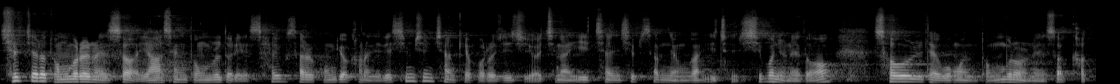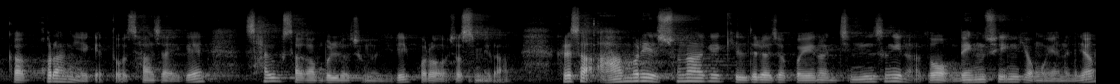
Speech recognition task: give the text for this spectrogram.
실제로 동물원에서 야생 동물들이 사육사를 공격하는 일이 심심치 않게 벌어지지요. 지난 2013년과 2015년에도 서울 대공원 동물원에서 각각 호랑이에게 또 사자에게 사육사가 물려 죽는 일이 벌어졌습니다. 그래서 아무리 순하게 길들여져 보이는 짐승이라도 맹수인 경우에는요.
